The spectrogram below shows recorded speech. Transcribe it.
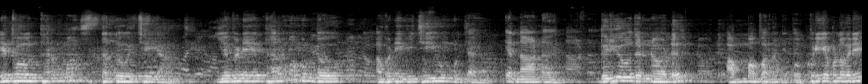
യഥോ ധർമ്മ തഥോ ജയ. എവിടെ ധർമ്മമുണ്ടോ അവിടെ വിജയവുമുണ്ട് എന്നാണ് ദുര്യോധനോട് അമ്മ പറഞ്ഞത്. പ്രിയമുള്ളവരെ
